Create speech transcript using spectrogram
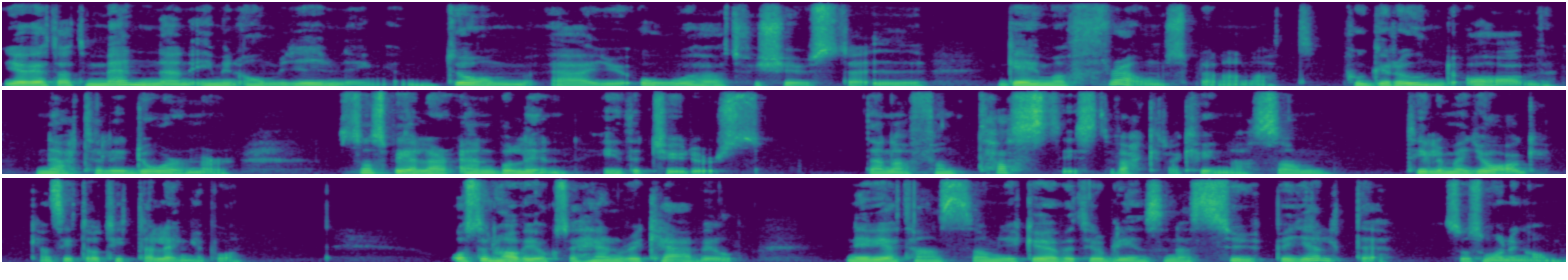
Jag vet att männen i min omgivning, de är ju oerhört förtjusta i Game of Thrones bland annat på grund av Natalie Dormer som spelar Anne Boleyn i The Tudors. Denna fantastiskt vackra kvinna som till och med jag kan sitta och titta länge på. Och sen har vi också Henry Cavill. Ni vet han som gick över till att bli en sån här superhjälte så småningom.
